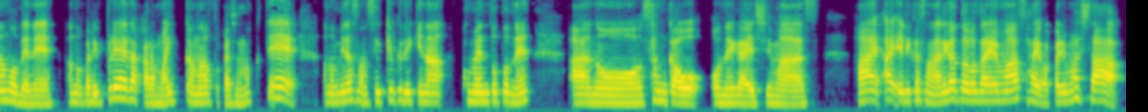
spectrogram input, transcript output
なのでね、あの、リプレイだからまあいっかなとかじゃなくて、あの、皆さん積極的なコメントとね、あのー、参加をお願いします。はい。あ、エリカさんありがとうございます。はい、わかりました。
